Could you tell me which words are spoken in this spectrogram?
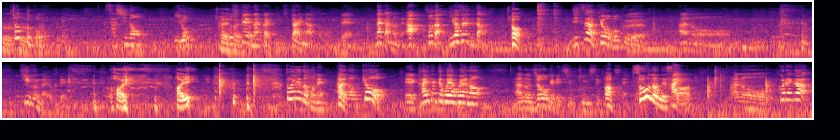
うんちょっとこう差しの色とはいはい。してなんか行きたいなと思って。なんかあのねあそうだ言い忘れてた。あ実は今日僕あの 気分が良くて。はい。はい。というのもね、はい。あの今日、えー買いたてほやほやのあの上下で出勤してきまあして。そうなんですか、はあのこれが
